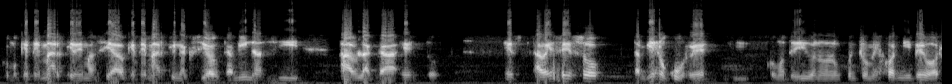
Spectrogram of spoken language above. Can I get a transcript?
como que te marque demasiado, que te marque una acción, camina así, habla acá, esto. Es, a veces eso también ocurre, como te digo, no lo encuentro mejor ni peor,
